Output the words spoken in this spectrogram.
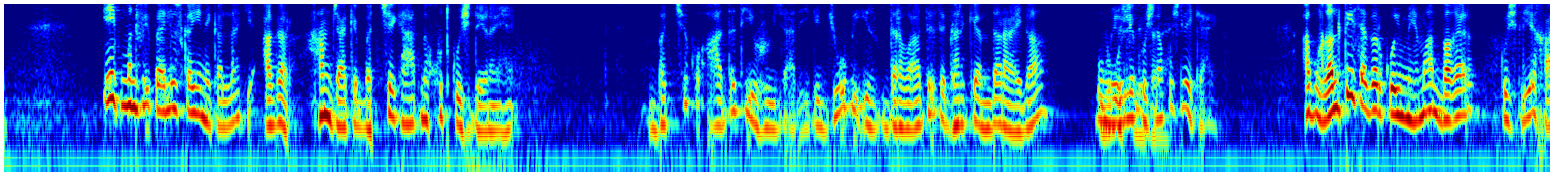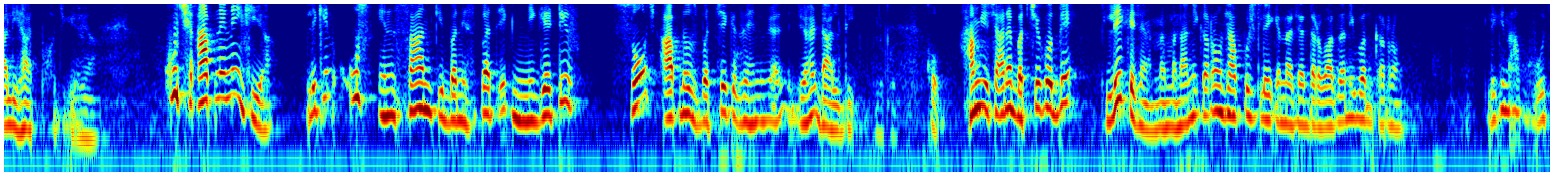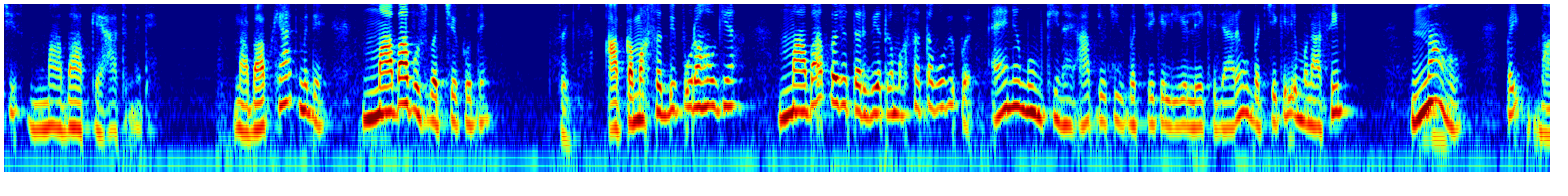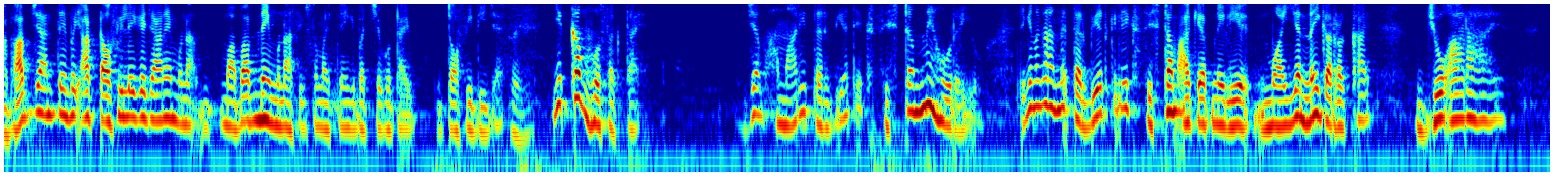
ایک منفی پہلو اس کا یہ نکل رہا ہے کہ اگر ہم جا کے بچے کے ہاتھ میں خود کچھ دے رہے ہیں بچے کو عادت یہ ہوئی جا رہی ہے کہ جو بھی اس دروازے سے گھر کے اندر آئے گا وہ میرے لیے کچھ نہ کچھ لے کے آئے گا۔ اب غلطی سے اگر کوئی مہمان بغیر کچھ لیے خالی ہاتھ پہنچ گیا جی ہاں۔ کچھ آپ نے نہیں کیا لیکن اس انسان کی بنسبت ایک نگیٹو سوچ آپ نے اس بچے کے ذہن میں جو ہے ڈال دی۔ خوب ہم یہ چاہ رہے ہیں بچے کو دیں لے کے جائیں۔ میں منع نہیں کر رہا ہوں کہ آپ کچھ لے کے نہ جائیں دروازہ نہیں بند کر رہا ہوں۔ لیکن آپ وہ چیز ماں باپ کے ہاتھ میں دیں۔ ماں باپ کے ہاتھ میں دیں۔ ماں باپ اس بچے کو دیں۔ صحیح۔ آپ کا مقصد بھی پورا ہو گیا۔ ماں باپ کا جو تربیت کا مقصد تھا وہ بھی پورا۔ عین ممکن ہے آپ جو چیز بچے کے لیے لے کے جا رہے ہیں وہ بچے کے لیے مناسب نہ ہو۔ بھائی ماں باپ جانتے ہیں بھائی آپ ٹافی لے کے جا رہے ہیں ماں باپ نہیں مناسب سمجھتے ہیں کہ بچے کو ٹائپ ٹافی دی جائے۔ صحیح۔ یہ کب ہو سکتا ہے؟ جب ہماری تربیت ایک سسٹم میں ہو رہی ہو۔ لیکن اگر ہم نے تربیت کے لیے ایک سسٹم آ کے اپنے لیے معین نہیں کر رکھا ہے جو آ رہا ہے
